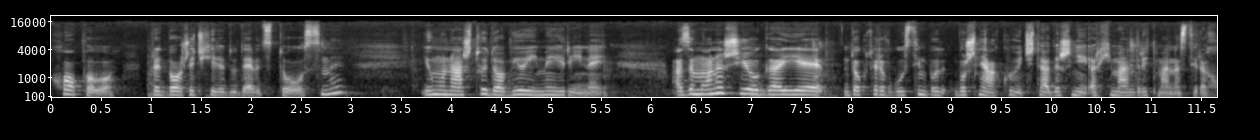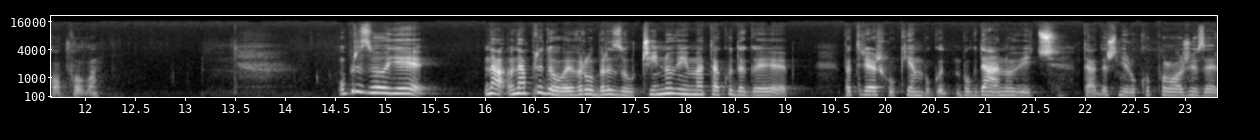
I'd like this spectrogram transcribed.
Hopovo pred Božić 1908 i u monaštvu je dobio ime Irinej. A zamonašio ga je dr. Avgustin Bošnjaković, tadašnji arhimandrit manastira Hopovo. Ubrzo je, na, napredovao je vrlo brzo u činovima, tako da ga je patrijarh Lukijan Bogdanović, tadašnji rukopoložio za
